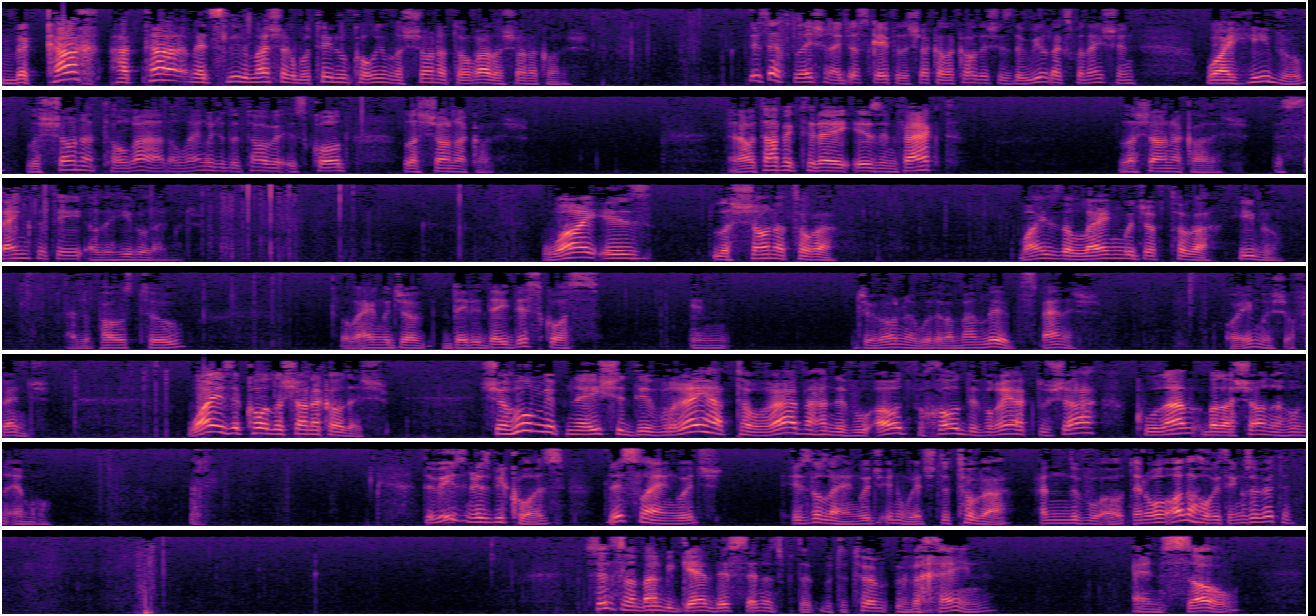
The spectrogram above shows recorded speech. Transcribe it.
וכך הטעם אצלי במה שרבותינו קוראים לשון התורה, לשון הקודש. This explanation I just gave for the Shekel HaKodesh is the real explanation why Hebrew, Lashon Torah, the language of the Torah, is called Lashon HaKodesh. And our topic today is, in fact, Lashon HaKodesh, the sanctity of the Hebrew language. Why is Lashon Torah? Why is the language of Torah Hebrew, as opposed to the language of day-to-day discourse in Girona, where the Ramban lived, Spanish, or English, or French? Why is it called Lashon Kodesh? The reason is because this language is the language in which the Torah and the Nevuot and all other holy things are written. Since the began this sentence with the, with the term v'chein, and so,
